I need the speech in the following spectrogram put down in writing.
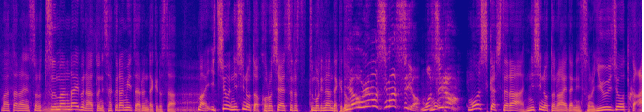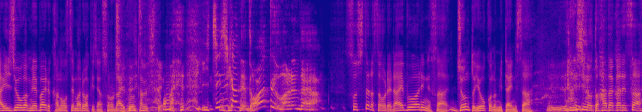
まあただねそのツーマンライブの後に桜水あるんだけどさまあ一応西野とは殺し合いするつもりなんだけど。いや俺もしますよもちろん。もしかしたら西野との間にその友情とか愛情が芽生える可能性もあるわけじゃんそのライブを通じて。お前1時間でどうやって生まれんだよそしたらさ俺ライブ終わりにさジョンとヨーコのみたいにさ 西野と裸でさ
